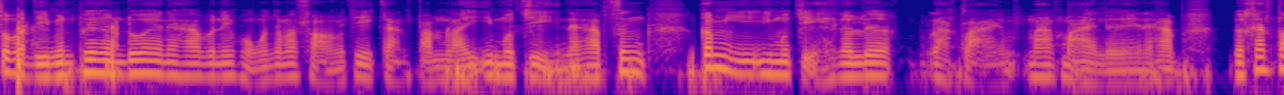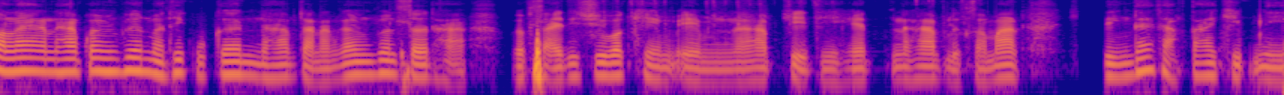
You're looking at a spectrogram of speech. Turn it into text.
สวัสดีเพื่อนๆด้วยนะครับ วันนี้ผมก็จะมาสอนวิธีการปั๊มไลค์อีโมจินะครับ ซึ่งก็มีอีโมจิให้เราเลือกหลากหลายมากมายเลยนะครับ โดยขั้นตอนแรกนะครับ ก็เพื่อนๆมาที่ Google นะครับ จากนั้นก็เพื่อนๆเซิร์ชหาเว็บไซต์ที่ชื่อว่า KMM นะครับขีด th นะครับ หรือสามารถลิงก์ได้จากใต้คลิปนี้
